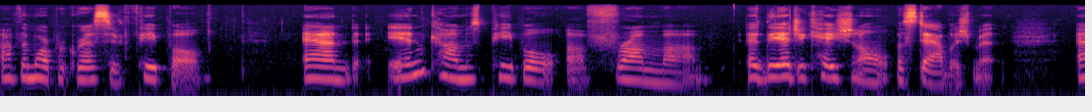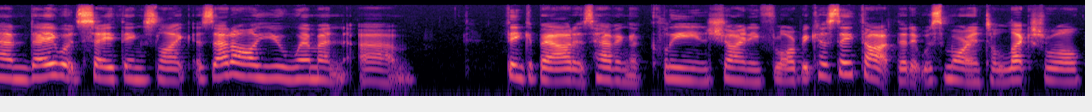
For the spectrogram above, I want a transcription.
of the more progressive people, and in comes people uh, from uh, the educational establishment, and they would say things like, "Is that all you women um, think about? Is having a clean, shiny floor?" Because they thought that it was more intellectual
